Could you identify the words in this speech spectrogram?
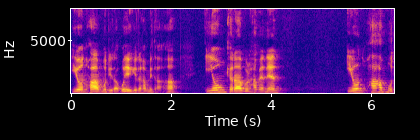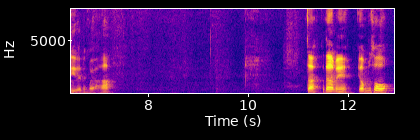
이온 화합물이라고 얘기를 합니다. 이온 결합을 하면은 이온 화합물이 되는 거야. 자, 그 다음에 염소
